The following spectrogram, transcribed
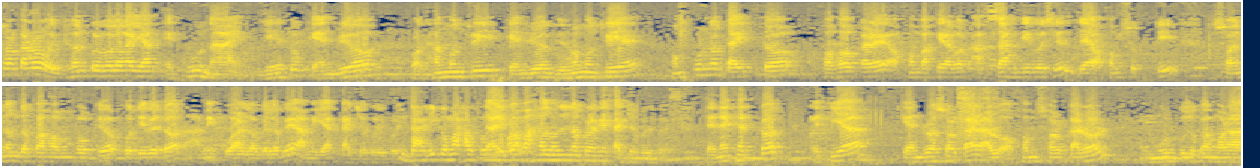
চৰকাৰৰ অধ্যয়ন কৰিব লগা ইয়াত একো নাই। যিহেতু কেন্দ্ৰীয় প্ৰধানমন্ত্ৰী কেন্দ্ৰীয় গৃহমন্ত্ৰীয়ে সম্পূৰ্ণ দায়িত্ব সহকাৰে অসমবাসীৰ আগত আশ্বাস দি গৈছিল যে অসম চুক্তি ছয় নং দফা সম্পৰ্কীয় প্ৰতিবেদন আমি পোৱাৰ লগে লগে আমি ইয়াক কাৰ্যকৰী কৰিম দাড়ি কমা সাল সলনি। সালসলনি নকৰাকে কাৰ্যকৰী কৰে তেনে ক্ষেত্ৰত এতিয়া কেন্দ্ৰ চৰকাৰ আৰু অসম চৰকাৰৰ মূৰ কুলুকা মৰা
